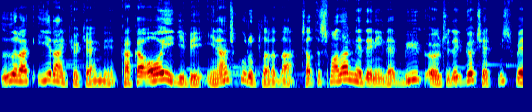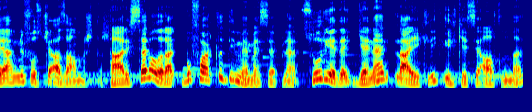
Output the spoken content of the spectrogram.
Irak-İran kökenli Kakaoi gibi inanç grupları da çatışmalar nedeniyle büyük ölçüde göç etmiş veya nüfusça azalmıştır. Tarihsel olarak bu farklı din ve mezhepler Suriye'de genel laiklik ilkesi altında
